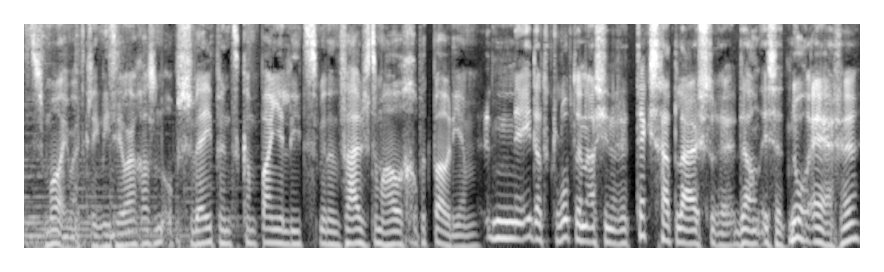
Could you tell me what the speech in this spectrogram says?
Het is mooi, maar het klinkt niet heel erg als een opzwepend campagnelied met een vuist omhoog op het podium. Nee, dat klopt. En als je naar de tekst gaat luisteren, dan is het nog erger.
